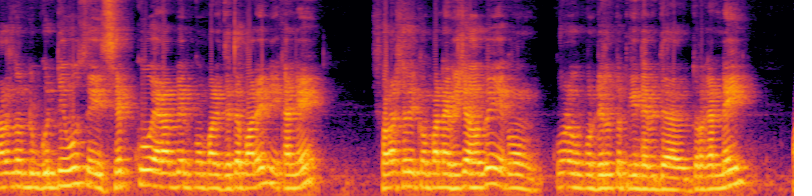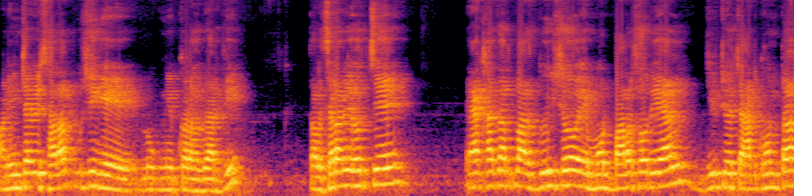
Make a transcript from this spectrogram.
তাদের জন্য গুড নিউজ এই সেপকো অ্যারাবিয়ান কোম্পানি যেতে পারেন, এখানে সরাসরি কোম্পানির ভিসা হবে এবং কোনো রকম ডিরেক্ট ইন্টারভিউ দেওয়ার দরকার নেই। মানে ইন্টারভিউ ছাড়া পুশিংয়ে লোক নিয়োগ করা হবে আর কি তাহলে স্যালারি হচ্ছে এক হাজার প্লাস দুইশো, এ মোট বারোশো রিয়াল ডিউটি হচ্ছে আট ঘণ্টা।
